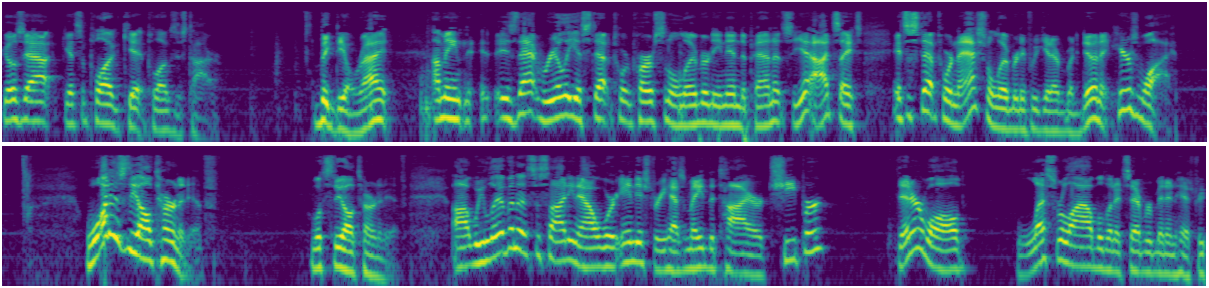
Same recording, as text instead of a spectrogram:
goes out, gets a plug kit, plugs his tire. Big deal, right? I mean, is that really a step toward personal liberty and independence? Yeah, I'd say it's it's a step toward national liberty if we get everybody doing it. Here's why. What is the alternative? What's the alternative? Uh, we live in a society now where industry has made the tire cheaper, thinner walled, less reliable than it's ever been in history.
